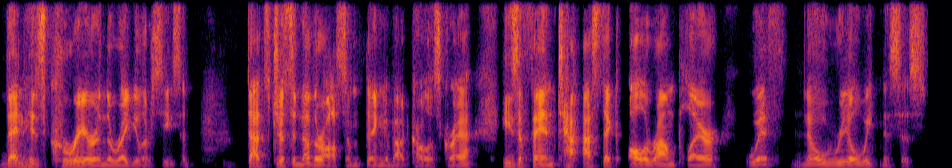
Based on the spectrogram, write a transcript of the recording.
than his career in the regular season. That's just another awesome thing about Carlos Correa. He's a fantastic all around player with no real weaknesses.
